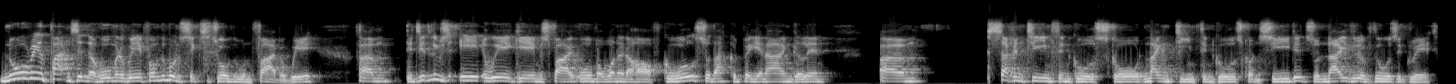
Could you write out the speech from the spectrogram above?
no real patterns in the home and away from. They won six two, and they won five away. Um, they did lose eight away games by over one and a half goals, so that could be an angle in. Um, 17th in goals scored, 19th in goals conceded, so neither of those are great.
